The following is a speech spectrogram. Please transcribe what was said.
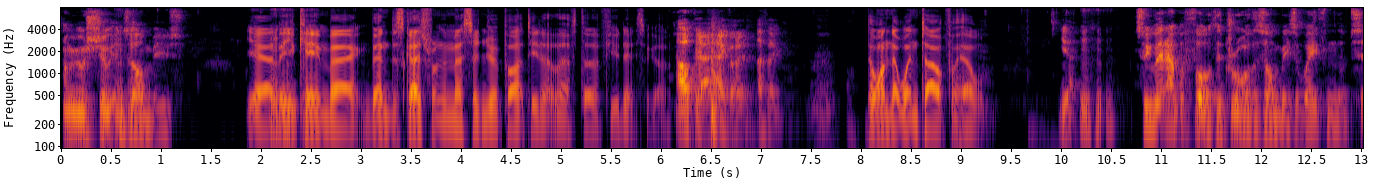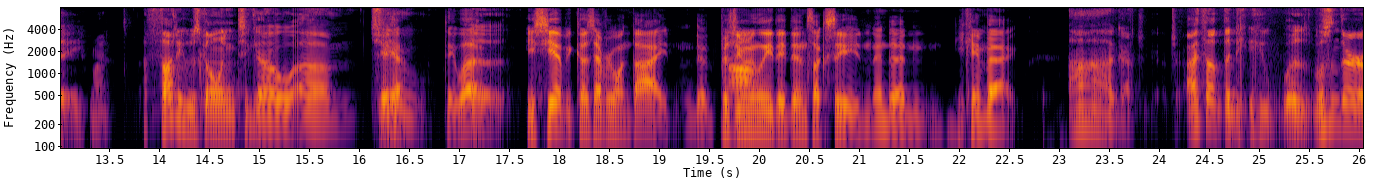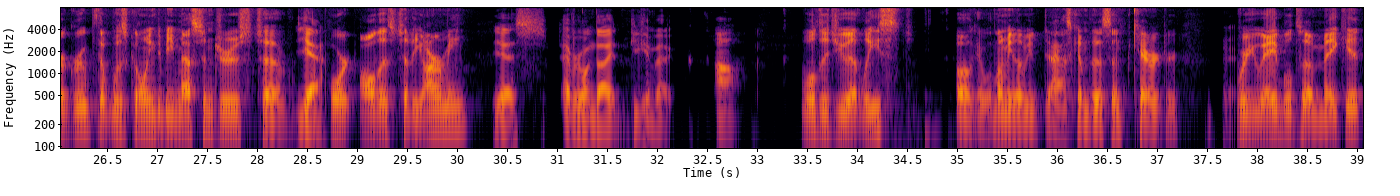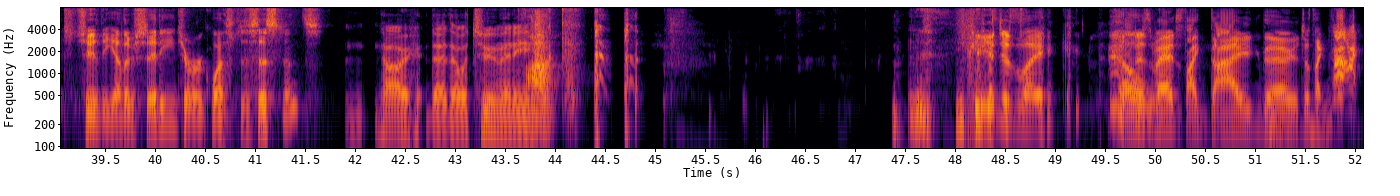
and we were shooting zombies. yeah, then you came back. Then this guy's from the messenger party that left a few days ago. Okay, I I got it, I think. The one that went out for help. Yeah. Mhm. So we went out before to draw the zombies away from the city, right? I thought he was going to go um, to. Yeah, yeah. They were. uh, He's here because everyone died. The- Presumably, they didn't succeed, and then he came back. ah, gotcha, gotcha. I thought that he was. Wasn't there a group that was going to be messengers to Yeah. report all this to the army? Yes, everyone died. He came back. Ah. Well, did you at least? oh, okay, well, let me let me ask him this in character. Yeah. Were you able to make it to the other city to request assistance? N- No, there, there were too many. Fuck! You're just like No. this man's like dying there. You're just like fuck.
